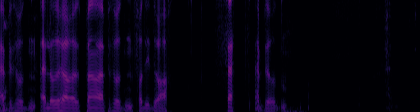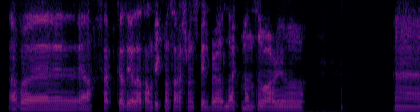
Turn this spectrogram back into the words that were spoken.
episoden Eller du hører på denne episoden fordi du har sett episoden. Ja, for, ja, Zapka sier at han fikk massasje mens spillet ble ødelagt, men så var det jo eh,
